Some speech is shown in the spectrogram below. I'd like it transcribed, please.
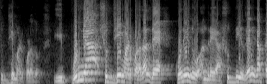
ಶುದ್ಧಿ ಮಾಡ್ಕೊಳ್ಳೋದು. ಈ ಪುಣ್ಯ ಶುದ್ಧಿ ಮಾಡ್ಕೊಳ್ಳೋದಲ್ಲದೆ ಕೊನೆಯದು ಅಂದರೆ ಆ ಶುದ್ಧಿ ಅಂದರೆ ಏನು ಜ್ಞಾಪಕ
